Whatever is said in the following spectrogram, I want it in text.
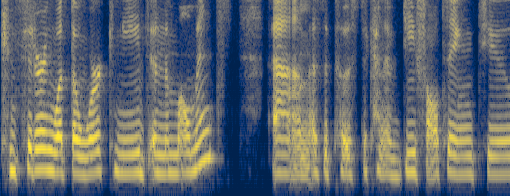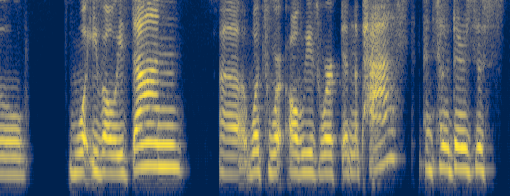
considering what the work needs in the moment, um, as opposed to kind of defaulting to what you've always done, uh, what's wor- always worked in the past. And so there's this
